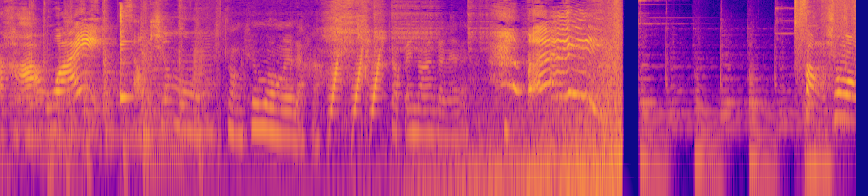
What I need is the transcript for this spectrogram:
นะคะ ไว้สองชั่วโมงสองชั่วโมงเลยเหรอคะ กลับไปนอนกันได้ไหมเอ้ยสองชั่วโมง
